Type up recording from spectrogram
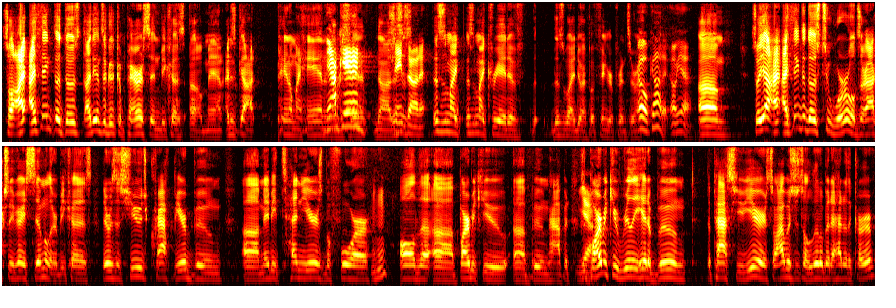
So I, I think that those, I think it's a good comparison because, oh man, I just got paint on my hand. and I'm just Napkin! No, this Shane's is, on it. This is my, this is my creative, this is what I do. I put fingerprints around. Oh, got it. Oh yeah. Um, so yeah, I, I think that those two worlds are actually very similar because there was this huge craft beer boom uh, maybe 10 years before all the uh, barbecue uh, boom happened. The Yeah. Barbecue really hit a boom the past few years, so I was just a little bit ahead of the curve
